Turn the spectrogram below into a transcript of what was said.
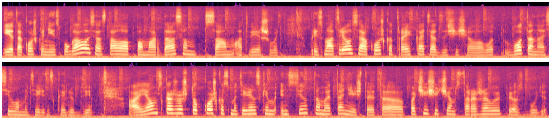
И эта кошка не испугалась, а стала по мордасам псам отвешивать. Присмотрелся, а кошка троих котят защищала. Вот, вот она сила материнской любви. А я вам скажу, что кошка с материнским инстинктом это нечто. Это почище, чем сторожевой пес будет.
